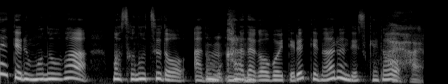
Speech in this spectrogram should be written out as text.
慣れてるものは、まあ、その都度あの、うんうんうん。体が覚えてるっていうのはあるんですけど、はいはい。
